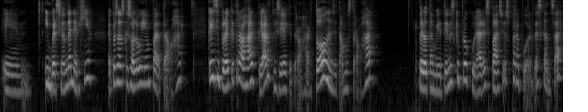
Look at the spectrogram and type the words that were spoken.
em, inversión de energía. Hay personas que solo viven para trabajar. Que sí, pero hay que trabajar. Claro que sí, hay que trabajar. Todos necesitamos trabajar. Pero también tienes que procurar espacios para poder descansar.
